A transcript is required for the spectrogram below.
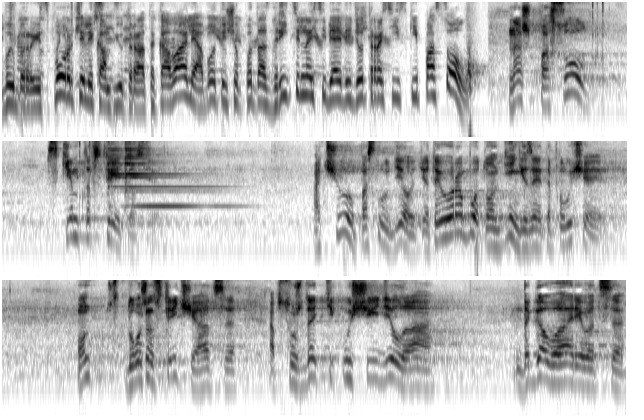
Выборы испортили, компьютеры атаковали, а вот еще подозрительно себя ведет российский посол. наш посол с кем-то встретился. А чего послу делать? Это его работа, он деньги за это получает. Он должен встречаться, обсуждать текущие дела, договариваться.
